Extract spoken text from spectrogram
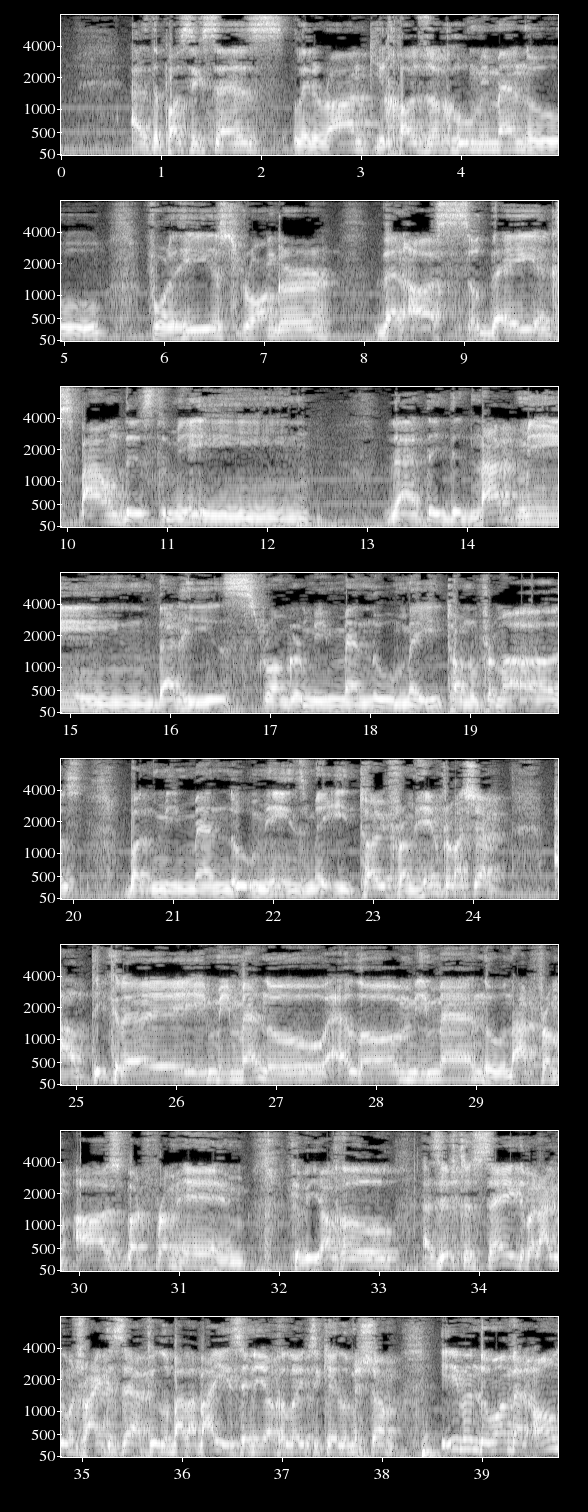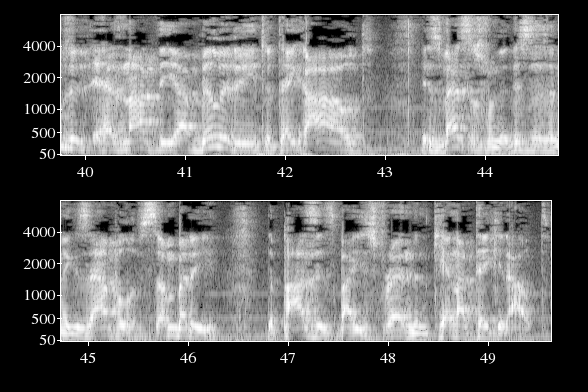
as the pasuk says later on, "Ki hu mimenu," for he is stronger than us. So they expound this to mean that they did not mean that he is stronger mimenu meitonu from us, but mimenu means meitoi from him from Hashem. Al tikrei mimenu elo mimenu, not from us but from him. Kiviyachol, as if to say, the Meraglim was trying to say, afilu balabayis in misham. Even the one that owns it has not the ability to take out his vessels from it. This is an example of somebody deposits by his friend and cannot take it out.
